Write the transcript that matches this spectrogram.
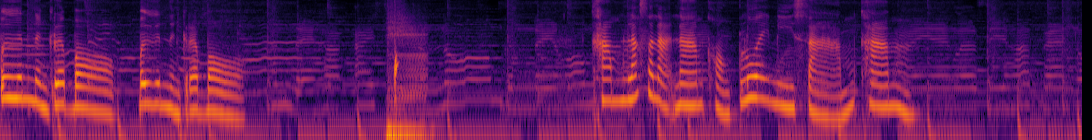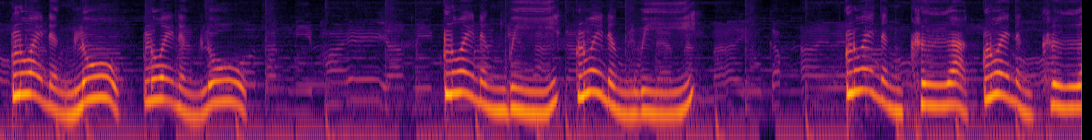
ปืนหนึ่งกระบอก ปืนหนึ่งกระบอกคำลักษณะนามของกล้วยมีสามคำ กล้วยหนึ่งลูก กล้วยหนึ่งลูก กล้วยหนึ่งหวี กล้วยหนึ่งหวี กล้วยหนึ่งเครือ กล้วยหนึ่งเครือ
